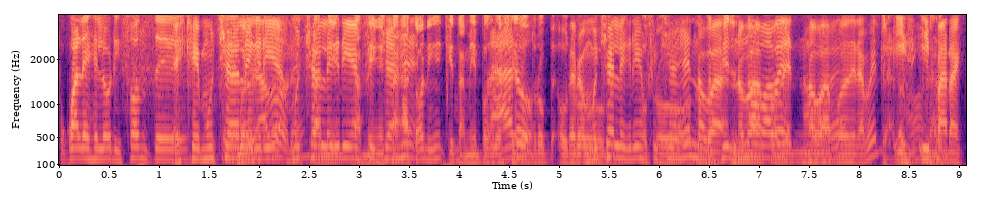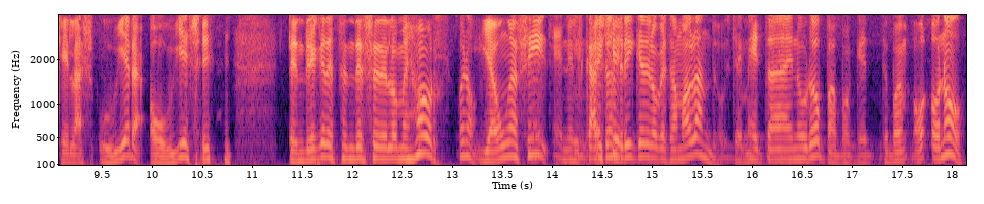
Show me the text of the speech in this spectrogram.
¿Cuál es el horizonte? Es que mucha alegría, ¿eh? mucha alegría en también está fichaje. Que también podría ser otro, otro- pero mucha alegría en otro- fichaje no otro va, perfil. no va a No va a poder, haber, no va a poder haber. Claro, y, no, y claro. para que las hubiera o hubiese, tendría que defenderse de lo mejor. Bueno, y aún así, en el caso que- Enrique de lo que estamos hablando, te meta en Europa porque te pueden- o, o no.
